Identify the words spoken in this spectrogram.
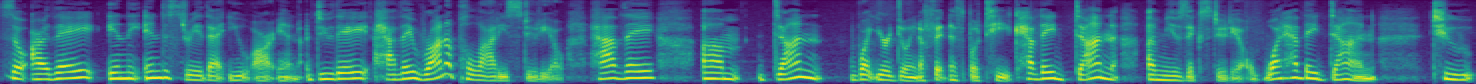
So are they in the industry that you are in? Do they have they run a Pilates studio? Have they um, done what you're doing, a fitness boutique? Have they done a music studio? What have they done to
